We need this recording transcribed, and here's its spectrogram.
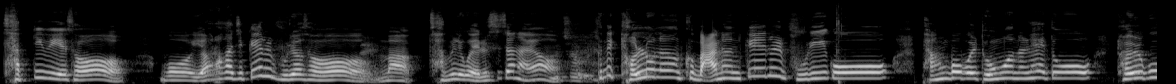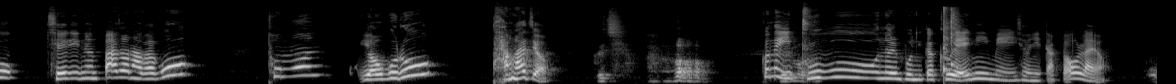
잡기 위해서 뭐 여러 가지 꾀를 부려서 네. 막 잡으려고 애를 쓰잖아요. 그렇죠 그렇죠. 근데 결론은 그 많은 꾀를 부리고 방법을 동원을 해도 결국 제리는 빠져나가고 톰은 역으로 당하죠. 그렇죠. 근데 이 두 분을 보니까 그 애니메이션이 딱 떠올라요. 오.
